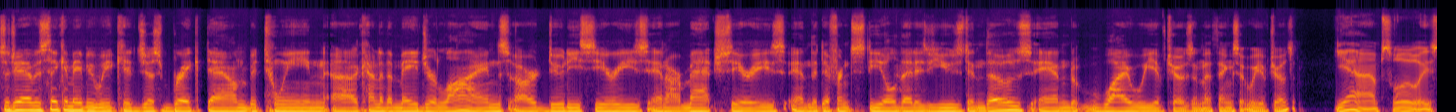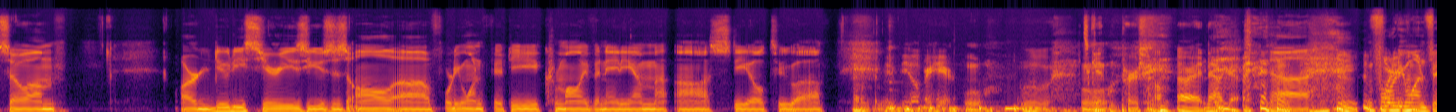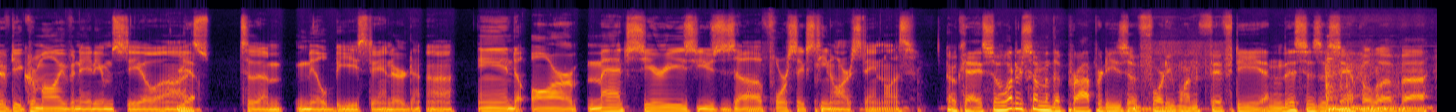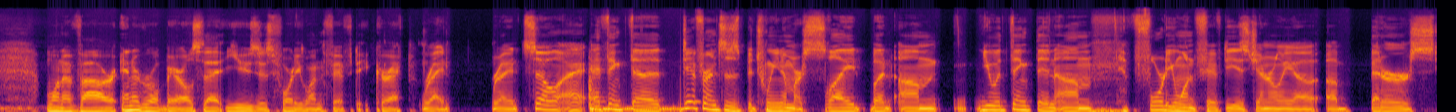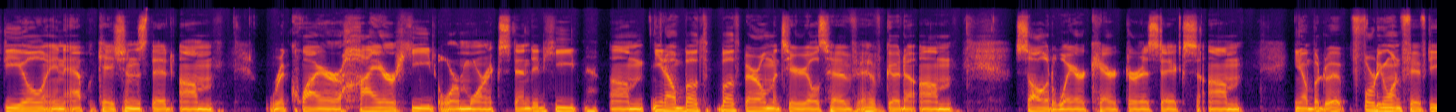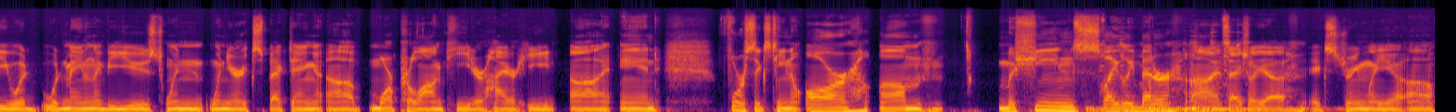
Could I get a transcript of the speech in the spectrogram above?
So, Jay, I was thinking maybe we could just break down between uh, kind of the major lines, our duty series and our match series, and the different steel that is used in those, and why we have chosen the things that we have chosen. Yeah, absolutely. So, um, our duty series uses all uh, 4150 chromoly vanadium uh, steel to. Maybe over here. Ooh, ooh it's Ooh. getting personal. All right, now go. uh, 4150 chromoly vanadium steel uh, yeah. to the Mil B standard. Uh, and our match series uses uh, 416R stainless. Okay, so what are some of the properties of 4150? And this is a sample of uh, one of our integral barrels that uses 4150, correct? Right. Right. So I, I think the differences between them are slight, but um, you would think that um, 4150 is generally a, a better steel in applications that um, require higher heat or more extended heat. Um, you know, both both barrel materials have have good um, solid wear characteristics. Um, you know, but 4150 would would mainly be used when when you're expecting uh, more prolonged heat or higher heat, uh, and 416R um, machines slightly better. Uh, it's actually uh, extremely uh,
